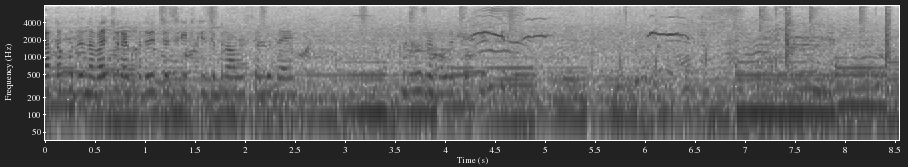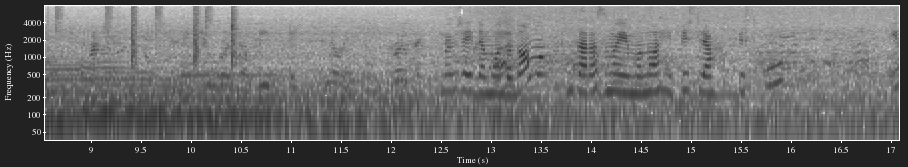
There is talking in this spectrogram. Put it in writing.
П'ята година вечора і подивіться, скільки зібралося людей. Дуже велика кількість. Ми вже йдемо додому. Зараз миємо ноги після піску. І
